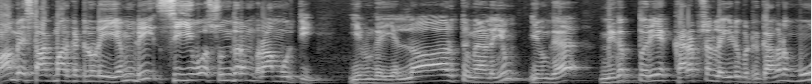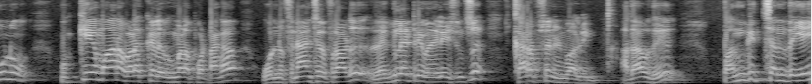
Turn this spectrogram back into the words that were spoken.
பாம்பே ஸ்டாக் மார்க்கெட்டினுடைய எம்டி சிஇஓ சுந்தரம் ராமூர்த்தி இவங்க எல்லாத்து மேலேயும் இவங்க மிகப்பெரிய கரப்ஷனில் ஈடுபட்டிருக்காங்கன்னு மூணு முக்கியமான வழக்குகள் இவங்க மேலே போட்டாங்க. ஒன்று financial fraud regulatory violations corruption involving அதாவது பங்குச்சந்தையை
